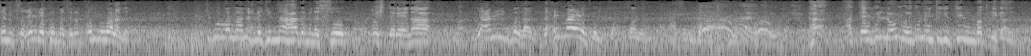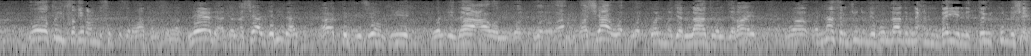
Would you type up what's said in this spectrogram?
طفل صغير يكون مثلا امه ولدت تقول والله نحن جبناه هذا من السوق واشتريناه يعني يقبل هذا دحين ما يقبل صار العصر حتى يقول له امه يقول له انت جبتيه من بطنك هذا هو طفل صغير عمره ست سنوات خمس سنوات، ليه؟ لأن الأشياء الجديدة التلفزيون فيه والإذاعة وأشياء والمجلات والجرائد والناس الجدد يقول لازم نحن نبين للطفل كل شيء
